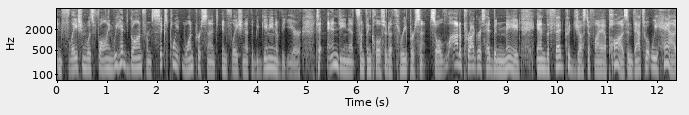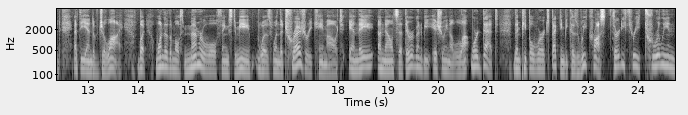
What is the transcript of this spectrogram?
Inflation was falling. We had gone from 6.1% inflation at the beginning of the year to ending at something closer to 3%. So a lot of progress had been made, and the Fed could justify a pause. And that's what we had at the end of July. But one of the most memorable things to me me was when the Treasury came out and they announced that they were going to be issuing a lot more debt than people were expecting because we crossed $33 trillion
